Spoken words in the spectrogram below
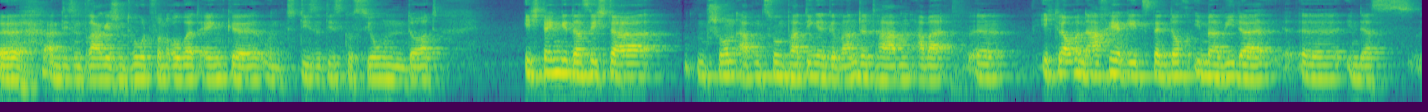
äh, an diesen tragischen Tod von Robert Enke und diese Diskussionen dort. Ich denke, dass sich da schon ab und zu ein paar Dinge gewandelt haben, aber äh, ich glaube, nachher geht es dann doch immer wieder äh, in das,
